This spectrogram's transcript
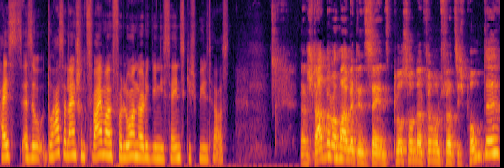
heißt, also du hast allein schon zweimal verloren, weil du gegen die Saints gespielt hast. dann starten wir doch mal mit den Saints. Plus 145 Punkte,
